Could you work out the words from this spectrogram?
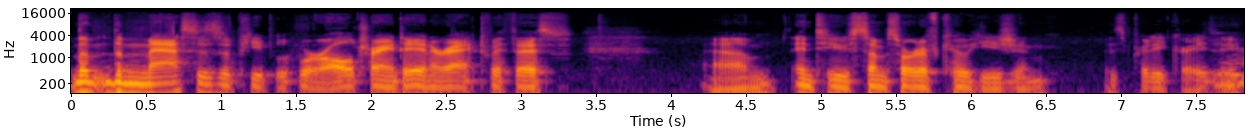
the the masses of people who are all trying to interact with this um, into some sort of cohesion is pretty crazy. Yeah.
